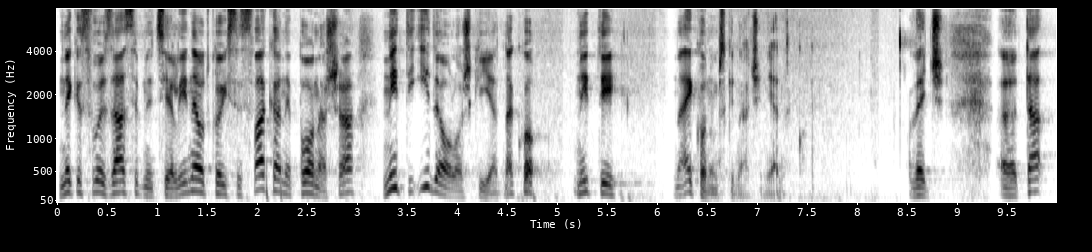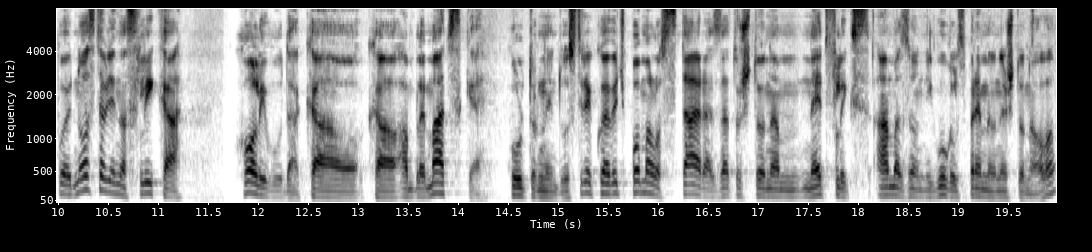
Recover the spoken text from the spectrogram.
neke svoje zasebne cjeline od kojih se svaka ne ponaša niti ideološki jednako, niti na ekonomski način jednako. Već e, ta pojednostavljena slika Hollywooda kao, kao amblematske kulturne industrije, koja je već pomalo stara zato što nam Netflix, Amazon i Google spremaju nešto novo,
